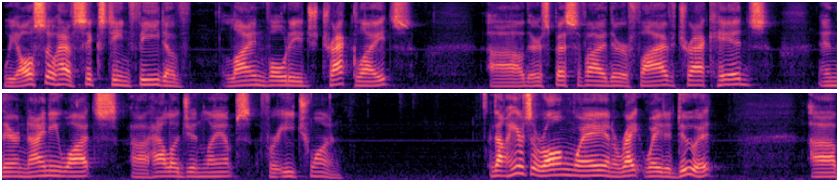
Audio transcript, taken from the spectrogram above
We also have 16 feet of line voltage track lights. Uh, they're specified there are five track heads and they're 90 watts uh, halogen lamps for each one. Now here's a wrong way and a right way to do it. Uh,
